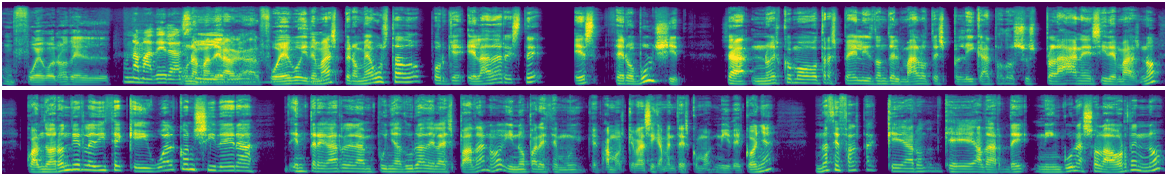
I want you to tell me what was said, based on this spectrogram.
un fuego, ¿no? Del, Una madera, una sí, madera el- al, al fuego y demás, pero me ha gustado porque el Hadar este es cero bullshit. O sea, no es como otras pelis donde el malo te explica todos sus planes y demás, ¿no? Cuando Arondir le dice que igual considera entregarle la empuñadura de la espada, ¿no? Y no parece muy, que vamos, que básicamente es como ni de coña, no hace falta que, Aron- que Hadar dé ninguna sola orden, ¿no?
